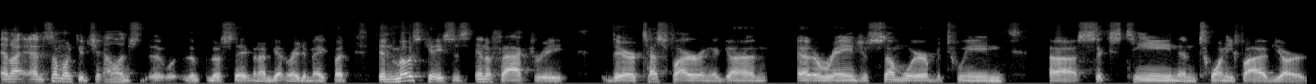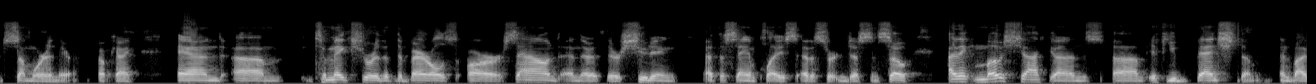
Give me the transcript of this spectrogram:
and I and someone could challenge the, the, the, statement I'm getting ready to make, but in most cases, in a factory, they're test firing a gun at a range of somewhere between uh, 16 and 25 yards, somewhere in there. Okay, and um, to make sure that the barrels are sound and they're they're shooting at the same place at a certain distance. So I think most shotguns, um, if you bench them, and by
